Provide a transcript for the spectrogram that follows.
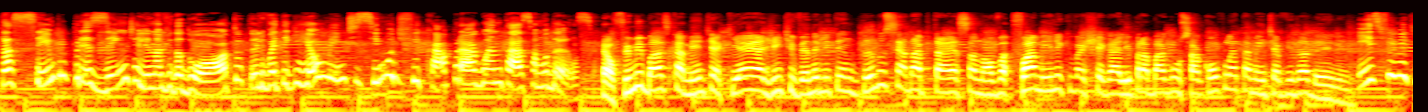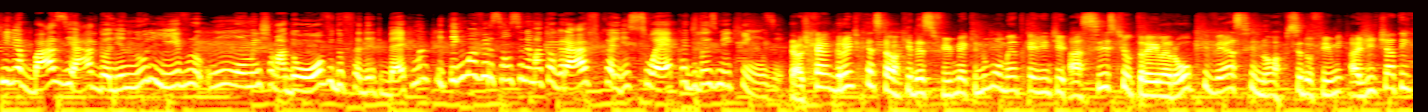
tá sempre presente ali na vida do Otto, então ele vai ter que realmente se modificar para aguentar essa mudança. É, o filme basicamente aqui é a gente vendo ele tentando se adaptar a essa nova família que vai chegar ali para bagunçar completamente a vida dele. Esse filme aqui ele é baseado ali no livro Um Homem Chamado Ove, do Frederick Beckman, e tem uma versão cinematográfica ali sueca de 2015. Eu acho que a grande questão aqui desse filme é que no momento que a gente assiste o trailer ou que vê a sinopse do filme, a gente já tem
